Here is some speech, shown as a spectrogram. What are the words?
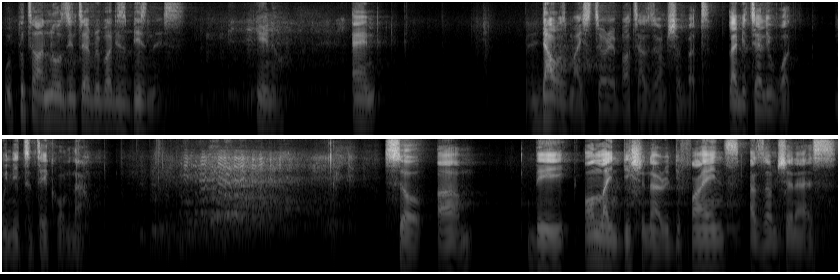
We put our nose into everybody's business, you know. And that was my story about assumption, but let me tell you what we need to take home now. so, um, the online dictionary defines assumption as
